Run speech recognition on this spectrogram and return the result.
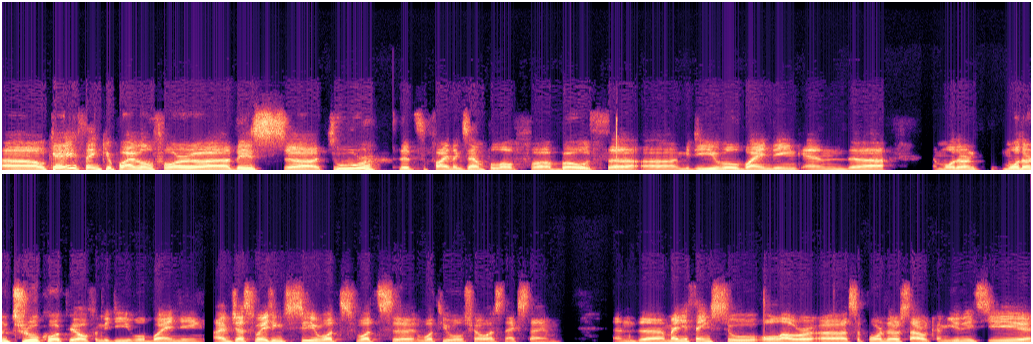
Uh, okay, thank you, Pavel, for uh, this tour. That's a fine example of both medieval binding and a modern, modern true copy of a medieval binding. I'm just waiting to see what what what you will show us next time. And uh, many thanks to all our uh, supporters, our community.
